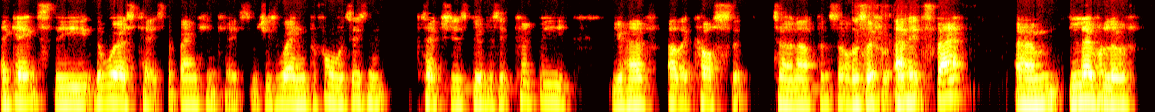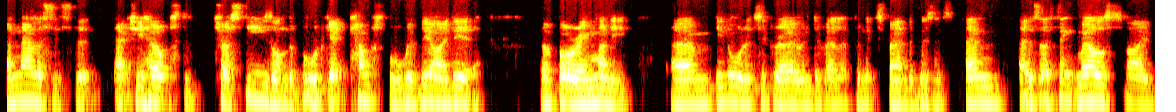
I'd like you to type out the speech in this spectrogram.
against the, the worst case, the banking case, which is when performance isn't potentially as good as it could be. You have other costs that turn up and so on and so forth. And it's that um, level of analysis that actually helps the trustees on the board get comfortable with the idea of borrowing money um, in order to grow and develop and expand the business. And as I think Mel's slide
